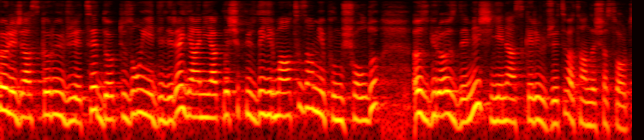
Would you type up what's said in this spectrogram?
Böylece asgari ücrete 417 lira yani yaklaşık %26 zam yapılmış oldu. Özgür Özdemir yeni asgari ücreti vatandaşa sordu.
